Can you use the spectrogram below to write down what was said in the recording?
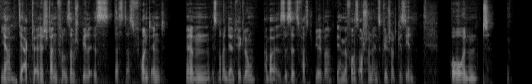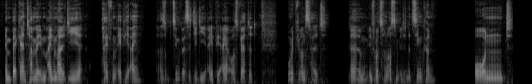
Ja, der aktuelle Stand von unserem Spiel ist, dass das Frontend ähm, ist noch in der Entwicklung, aber es ist jetzt fast spielbar. Wir haben ja vor uns auch schon einen Screenshot gesehen. Und im Backend haben wir eben einmal die Python API, also beziehungsweise die die API auswertet, womit wir uns halt ähm, Informationen aus dem Internet ziehen können. Und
